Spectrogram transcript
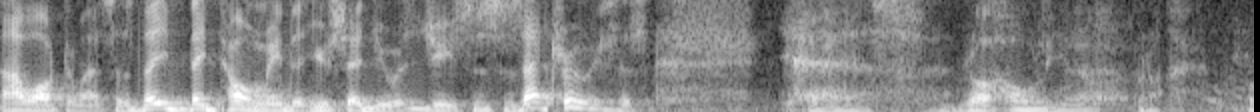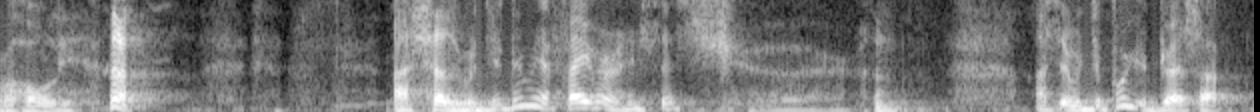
I walked to him. I says, they, they told me that you said you was Jesus. Is that true? He says, yes, real holy, you know, real, real holy. I says, would you do me a favor? He says, sure. I said, would you pull your dress up?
